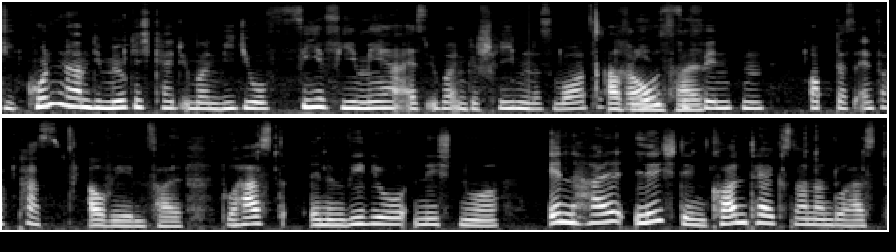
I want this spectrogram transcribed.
die Kunden haben die Möglichkeit, über ein Video viel, viel mehr als über ein geschriebenes Wort Auf rauszufinden, ob das einfach passt. Auf jeden Fall. Du hast in einem Video nicht nur inhaltlich den Kontext, sondern du hast,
